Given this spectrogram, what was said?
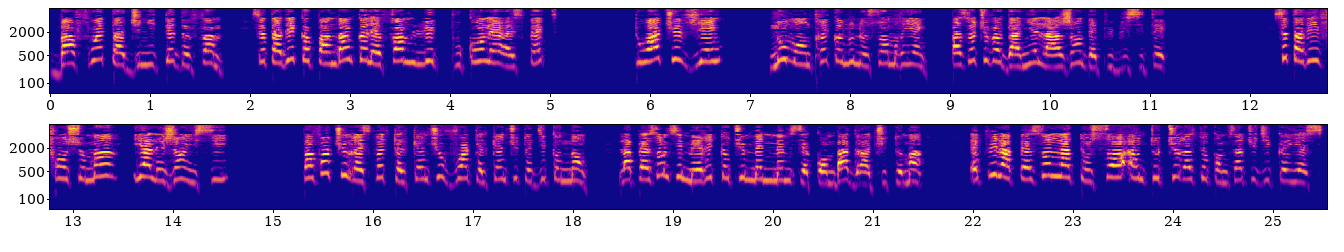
bafouer ta dignité de femme. C'est-à-dire que pendant que les femmes luttent pour qu'on les respecte, toi, tu viens nous montrer que nous ne sommes rien parce que tu veux gagner l'argent des publicités. C'est-à-dire, franchement, il y a les gens ici. Parfois, tu respectes quelqu'un, tu vois quelqu'un, tu te dis que non, la personne s'y mérite que tu mènes même ses combats gratuitement. Et puis la personne là te sort un tout, tu restes comme ça, tu dis que yes.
